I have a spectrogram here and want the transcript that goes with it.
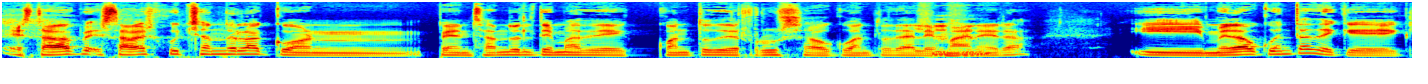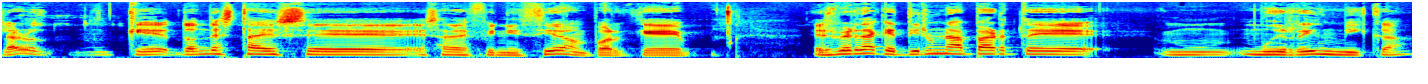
Estaba, estaba escuchándola con pensando el tema de cuánto de rusa o cuánto de alemán era y me he dado cuenta de que, claro, que ¿dónde está ese, esa definición? Porque es verdad que tiene una parte muy rítmica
